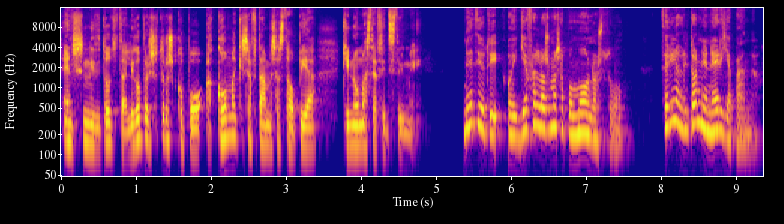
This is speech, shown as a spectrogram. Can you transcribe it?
ενσυνειδητότητα, λίγο περισσότερο σκοπό, ακόμα και σε αυτά μέσα στα οποία κινούμαστε αυτή τη στιγμή. Ναι, διότι ο εγκέφαλός μας από μόνος του θέλει να γλιτώνει ενέργεια πάντα.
